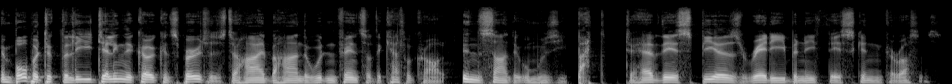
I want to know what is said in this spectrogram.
Mbopa took the lead, telling the co-conspirators to hide behind the wooden fence of the cattle kraal inside the Umuzi, but to have their spears ready beneath their skin karosses.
